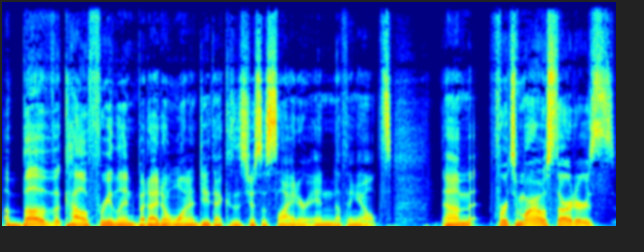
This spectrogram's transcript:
above Kyle Freeland, but I don't want to do that because it's just a slider and nothing else. Um, for tomorrow's starters,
